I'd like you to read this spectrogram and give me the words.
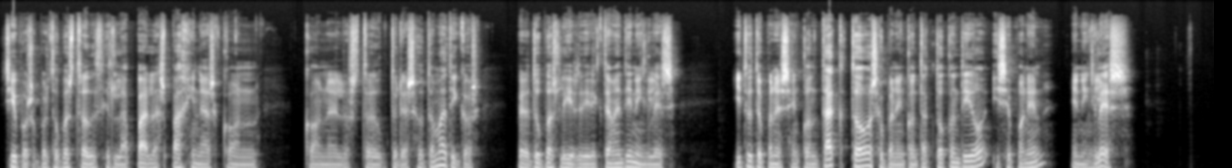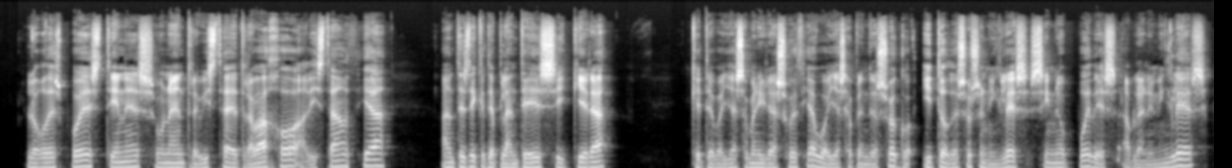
Sí, por supuesto, puedes traducir las páginas con con los traductores automáticos, pero tú puedes leer directamente en inglés. Y tú te pones en contacto, se ponen en contacto contigo y se ponen en inglés. Luego después tienes una entrevista de trabajo a distancia antes de que te plantees siquiera que te vayas a venir a Suecia o vayas a aprender sueco. Y todo eso es en inglés. Si no puedes hablar en inglés,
